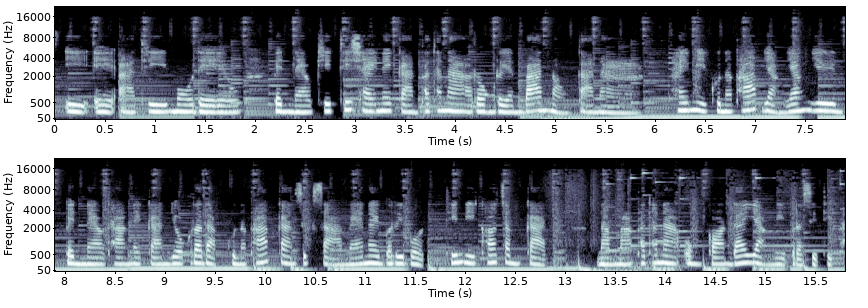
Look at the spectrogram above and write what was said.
SEART โมเดล เป็นแนวคิดที่ใช้ในการพัฒนาโรงเรียนบ้านหนองตานาให้มีคุณภาพอย่างยั่งยืน เป็นแนวทางในการยกระดับคุณภาพการศึกษาแม้ในบริบทที่มีข้อจำกัด นำมาพัฒนาองค์กรได้อย่างมีประสิทธิภ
